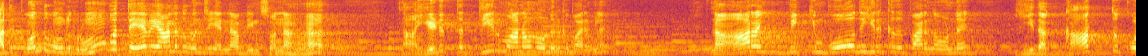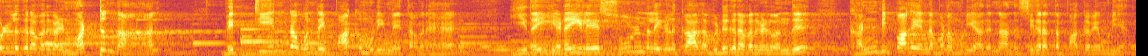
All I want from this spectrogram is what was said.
அதுக்கு வந்து உங்களுக்கு ரொம்ப தேவையானது ஒன்று என்ன அப்படின்னு சொன்னா நான் எடுத்த தீர்மானம்னு ஒன்று இருக்கு பாருங்களேன். நான் ஆரம்பிக்கும் போது இருக்குது பாருங்க ஒன்று இதை காத்து கொள்ளுகிறவர்கள் மட்டும்தான் வெற்றின்ற ஒன்றை பார்க்க முடியுமே தவிர இதை இடையிலே சூழ்நிலைகளுக்காக விடுகிறவர்கள் வந்து கண்டிப்பாக என்ன பண்ண முடியாதுன்னா அந்த சிகரத்தை பார்க்கவே முடியாது.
